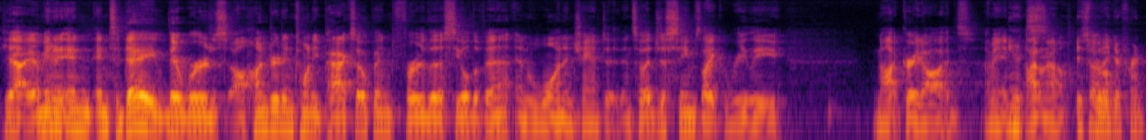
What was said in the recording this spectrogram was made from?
Yeah, I mean, and, and today there was 120 packs opened for the sealed event and one enchanted, and so that just seems like really not great odds. I mean, I don't know. It's So- really different.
